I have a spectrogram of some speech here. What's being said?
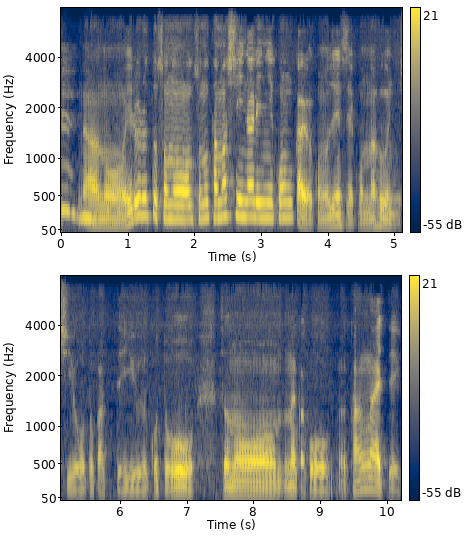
うんうん、あの、いろいろとその、その魂なりに今回はこの人生こんな風にしようとかっていうことを、その、なんかこう、考えて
